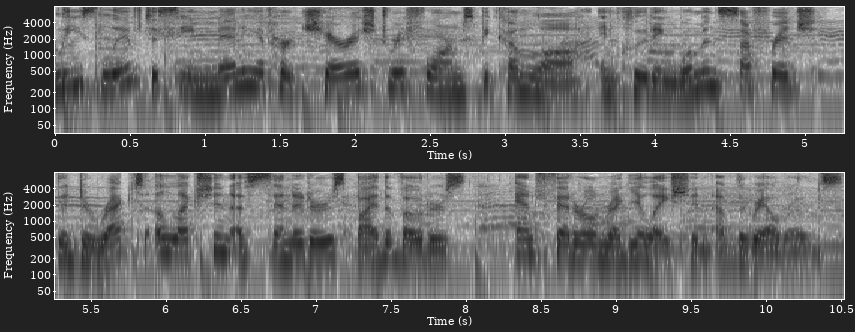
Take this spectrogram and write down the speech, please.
Lease lived to see many of her cherished reforms become law, including women's suffrage, the direct election of senators by the voters, and federal regulation of the railroads.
